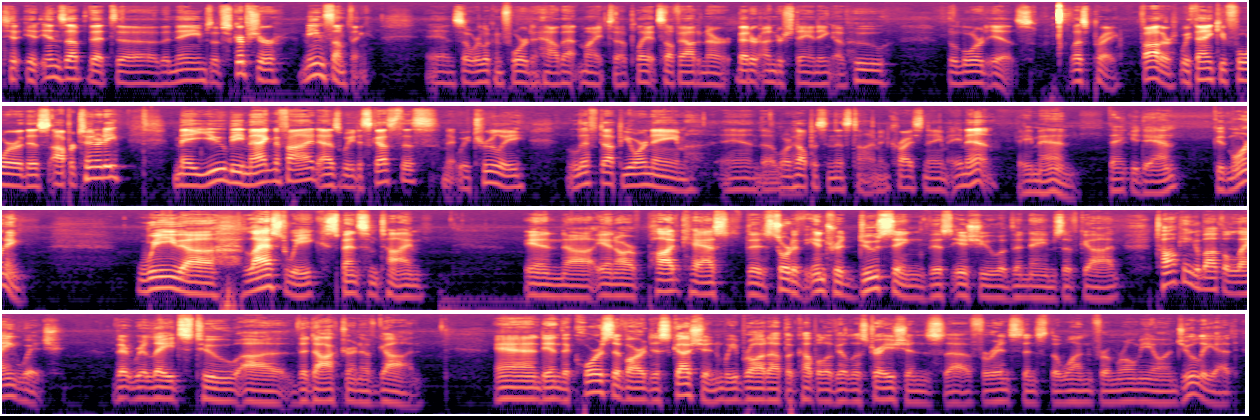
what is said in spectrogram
it, it, ends up that uh, the names of Scripture mean something. And so we're looking forward to how that might uh, play itself out in our better understanding of who the Lord is. Let's pray. Father, we thank you for this opportunity. May you be magnified as we discuss this. May we truly lift up your name. And uh, Lord, help us in this time. In Christ's name, amen. Amen. Thank you, Dan. Good morning. We uh, last week spent some time in uh, in our podcast, the sort of introducing this issue of the names of God, talking about the language that relates to uh, the doctrine of God. And in the course of our discussion, we brought up a couple of illustrations. Uh, for instance, the one from Romeo and Juliet,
